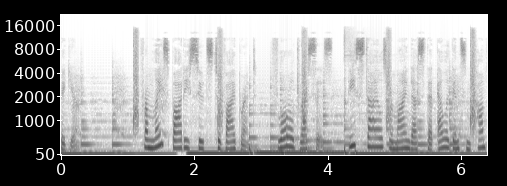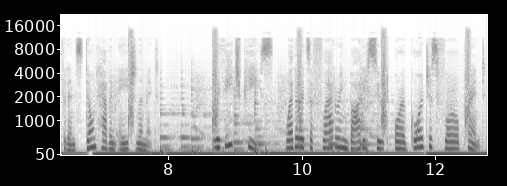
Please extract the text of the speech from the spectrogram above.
figure. From lace bodysuits to vibrant, floral dresses, these styles remind us that elegance and confidence don't have an age limit. With each piece, whether it's a flattering bodysuit or a gorgeous floral print,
